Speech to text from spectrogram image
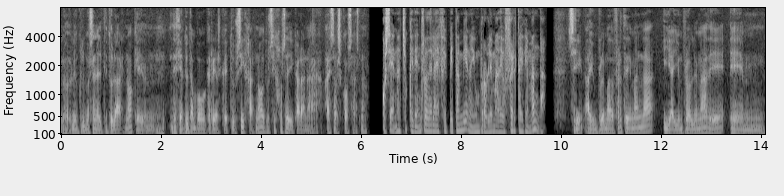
lo, incluimos en el titular, ¿no? que mm, decía, tú tampoco querrías que tus hijas, ¿no? tus hijos se dedicaran a, esas cosas. ¿no? O sea, Nacho, que dentro de la FP también hay un problema de oferta y demanda. Sí, hay un problema de oferta y demanda y hay un problema de, em,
